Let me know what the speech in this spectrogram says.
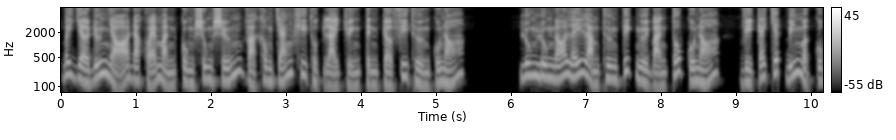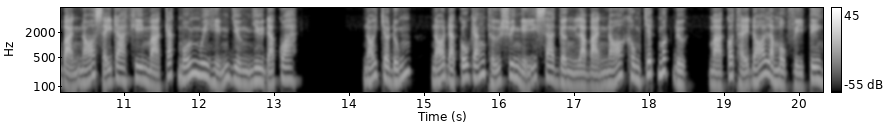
Bây giờ đứa nhỏ đã khỏe mạnh cùng sung sướng và không chán khi thuật lại chuyện tình cờ phi thường của nó. Luôn luôn nó lấy làm thương tiếc người bạn tốt của nó, vì cái chết bí mật của bạn nó xảy ra khi mà các mối nguy hiểm dường như đã qua. Nói cho đúng, nó đã cố gắng thử suy nghĩ xa gần là bạn nó không chết mất được, mà có thể đó là một vị tiên,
